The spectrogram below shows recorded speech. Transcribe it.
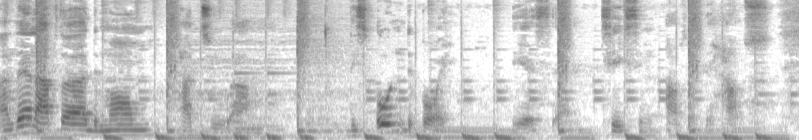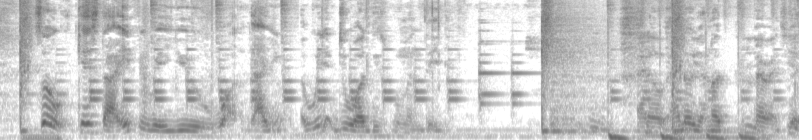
and then after the mom had to um, disown the boy, yes, and chase him out of the house. So, K Star, if it were you, what are you? Would you do what this woman did? I know, I know you're not parents yet,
